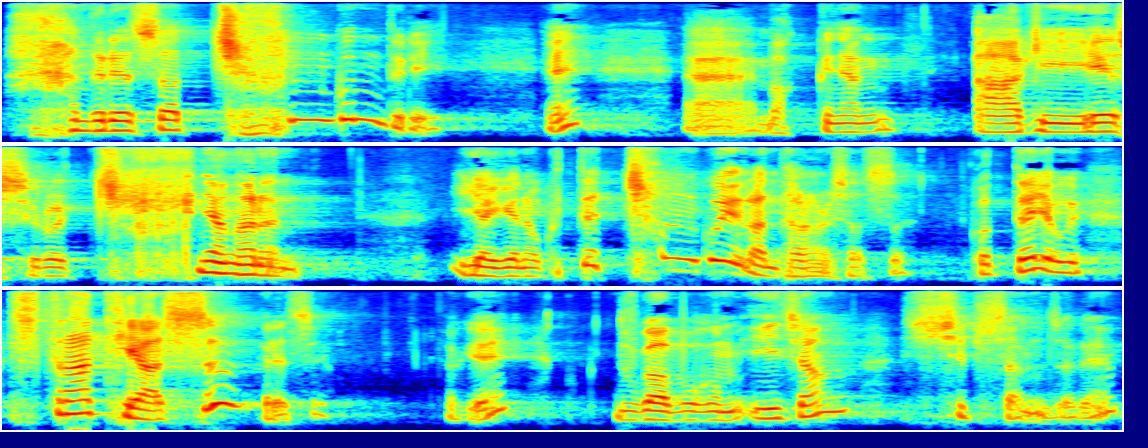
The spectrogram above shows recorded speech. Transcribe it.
하늘에서 천군들이 예? 막 그냥 아기 예수를 찬양하는 이야기가 나고 그때 천국이라는 단어를 썼어. 그때 여기 스트라티아스 그랬어요. 여기 누가복음 2장 13절에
